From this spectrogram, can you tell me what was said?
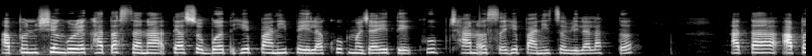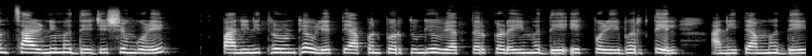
आपण शेंगोळे खात असताना त्यासोबत हे पाणी प्यायला खूप मजा येते. खूप छान असं हे पाणी चवीला लागतं. आता आपण चाळणीमध्ये जे शेंगोळे पाणी निथळून ठेवलेत ते आपण परतून घेऊयात. तर कढईमध्ये एक पळीभर तेल आणि त्यामध्ये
